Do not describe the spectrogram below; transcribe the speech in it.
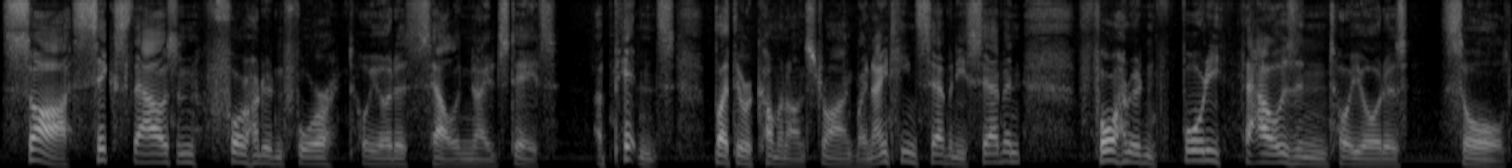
saw 6,404 Toyotas sell in the United States a pittance, but they were coming on strong. By 1977, 440,000 Toyotas sold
